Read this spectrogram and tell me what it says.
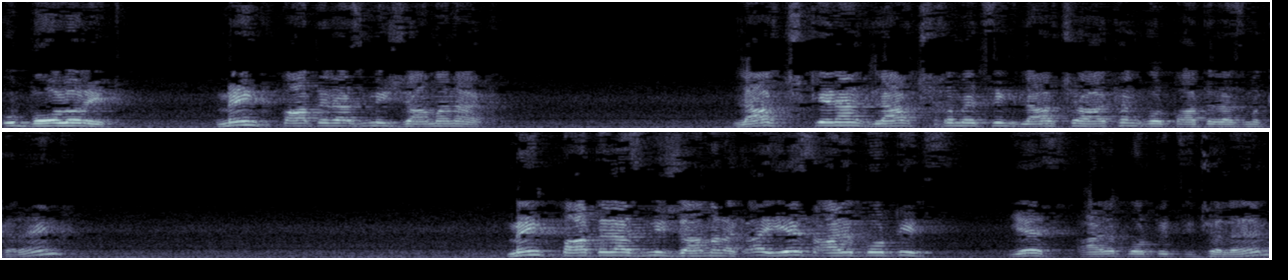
ու բոլորիդ մենք պատերազմի ժամանակ լավ չկերանք, լավ չխմեցինք, լավ չհականք, որ պատերազմը կրենք։ Մենք պատերազմի ժամանակ, այ ես аэроպորտից, ես аэроպորտից իջել եմ,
